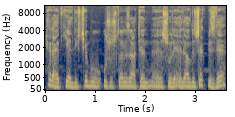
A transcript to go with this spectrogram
her ayet geldikçe bu hususları zaten e, sure ele alacak. Biz de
